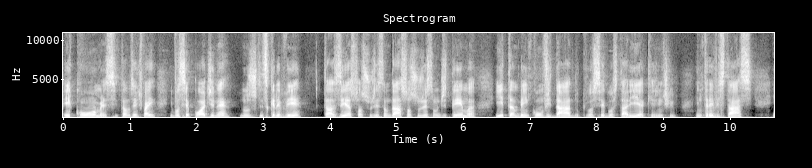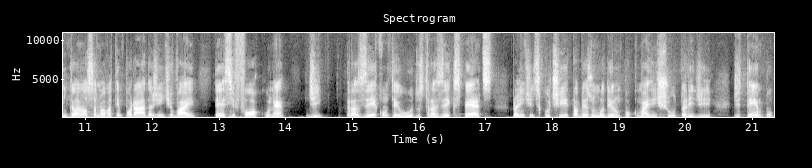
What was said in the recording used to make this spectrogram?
e-commerce. Então a gente vai e você pode, né, nos escrever, trazer a sua sugestão, dar a sua sugestão de tema e também convidado que você gostaria que a gente entrevistasse. Então a nossa nova temporada a gente vai ter esse foco, né, de trazer conteúdos, trazer experts para a gente discutir, talvez um modelo um pouco mais enxuto ali de, de tempo,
